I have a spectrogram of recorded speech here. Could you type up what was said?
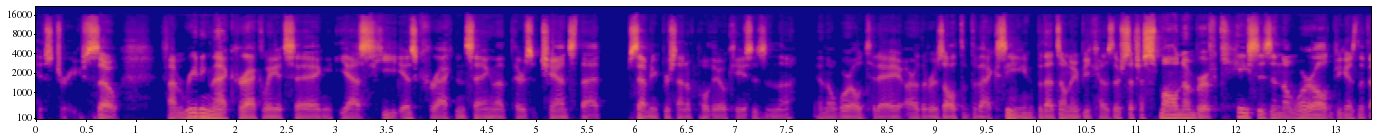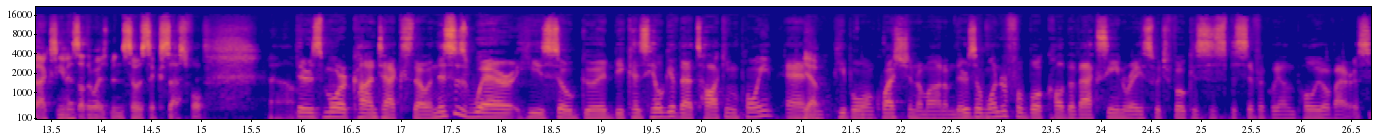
history. So, if I'm reading that correctly, it's saying yes, he is correct in saying that there's a chance that 70% of polio cases in the in the world today are the result of the vaccine but that's only because there's such a small number of cases in the world because the vaccine has otherwise been so successful um, There's more context though, and this is where he's so good because he'll give that talking point, and yep. people won't question him on him. There's a wonderful book called The Vaccine Race, which focuses specifically on the polio virus.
